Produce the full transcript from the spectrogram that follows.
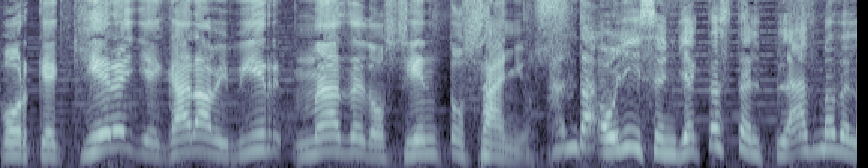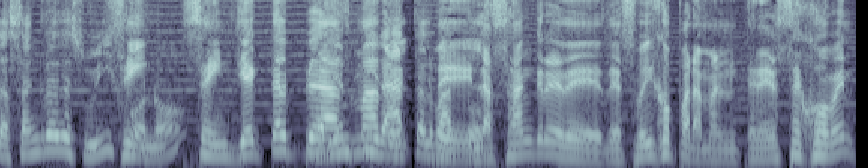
porque quiere llegar a vivir más de 200 años. Anda, oye, y se inyecta hasta el plasma de la sangre de su hijo, Sí, ¿no? se inyecta el plasma de, el la sangre de, de su hijo para mantenerse joven.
